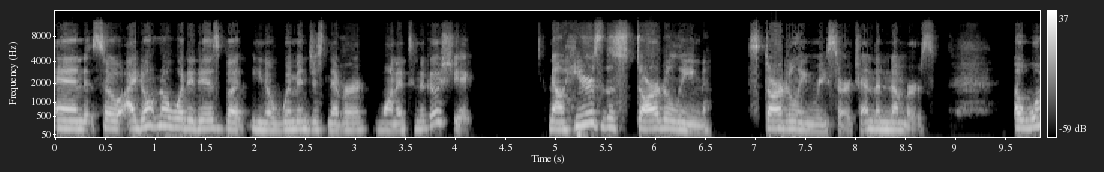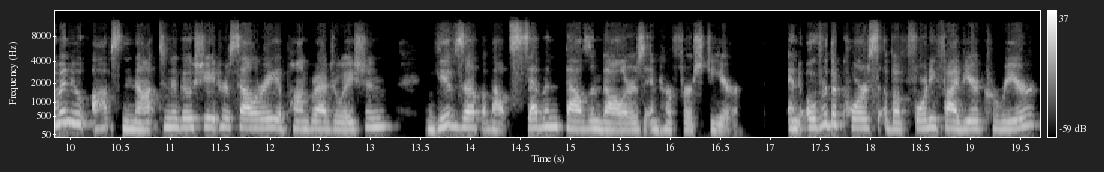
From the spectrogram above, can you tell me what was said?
And so I don't know what it is, but you know, women just never wanted to negotiate. Now, here's the startling startling research and the numbers. A woman who opts not to negotiate her salary upon graduation gives up about $7,000 in her first year. And over the course of a 45 year career,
